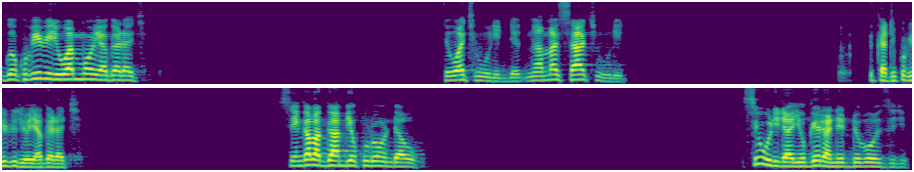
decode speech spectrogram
gwe ku bibiri wamma oyagala ki? Tewakiwulidde ŋŋamba saakiwulidde. Kati ku bibiri oyagala ki? Singa bagambye kulondawo. Siwulira yogera n'eddoboozi lyo.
